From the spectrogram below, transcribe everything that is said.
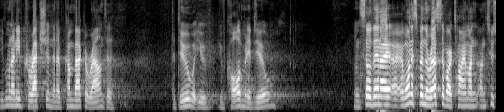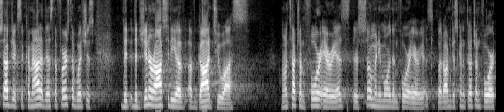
Even when I need correction, that I've come back around to, to do what you've, you've called me to do. And so then I, I want to spend the rest of our time on, on two subjects that come out of this. The first of which is the, the generosity of, of God to us. I want to touch on four areas. There's so many more than four areas, but I'm just going to touch on four.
